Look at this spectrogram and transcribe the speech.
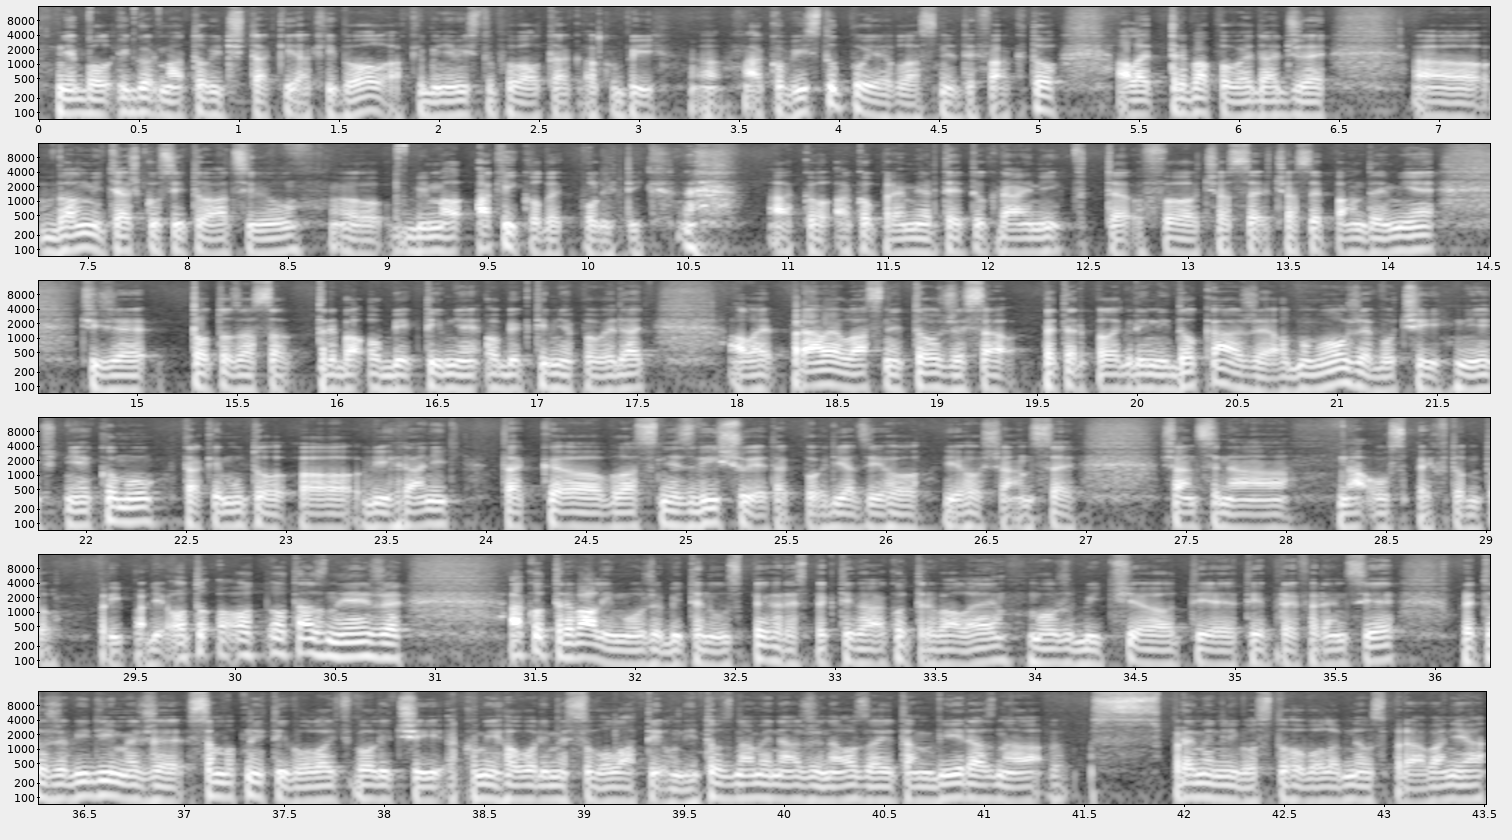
nebol Igor Matovič taký, aký bol, a keby nevystupoval tak, ako, by, uh, ako vystupuje vlastne de facto, ale treba povedať, že uh, veľmi ťažkú situáciu uh, by mal akýkoľvek politik ako, ako premiér tejto krajiny v, t- v čase, čase pandémie. Čiže toto zasa treba objektívne, objektívne povedať. Ale práve vlastne to, že sa Peter Pellegrini dokáže alebo môže voči nieč, niekomu takémuto uh, vyhraniť, tak vlastne zvyšuje, tak povediac, jeho, jeho šance, šance na, na úspech v tomto prípade. O, o, otázne je, že ako trvalý môže byť ten úspech, respektíve ako trvalé môžu byť e, tie, tie preferencie, pretože vidíme, že samotní tí voliči, ako my hovoríme, sú volatilní. To znamená, že naozaj je tam výrazná premenlivosť toho volebného správania.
